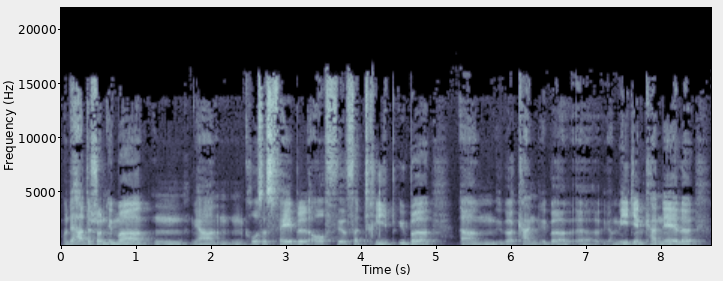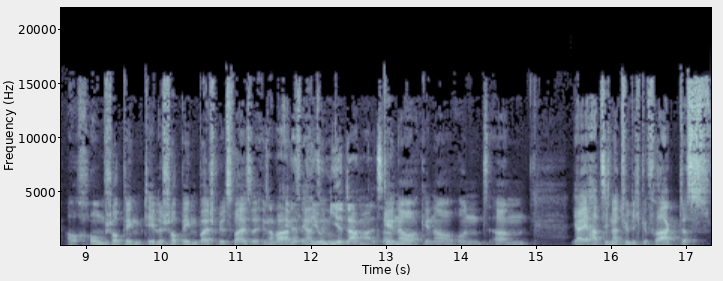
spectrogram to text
Und er hatte schon immer ein, ja, ein, ein großes Fable auch für Vertrieb über ähm, über, kann, über äh, ja, Medienkanäle, auch Home Shopping, Teleshopping beispielsweise im, da war im der Fernsehen. Pionier damals. Genau, genau. Und ähm, ja, er hat sich natürlich gefragt, das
